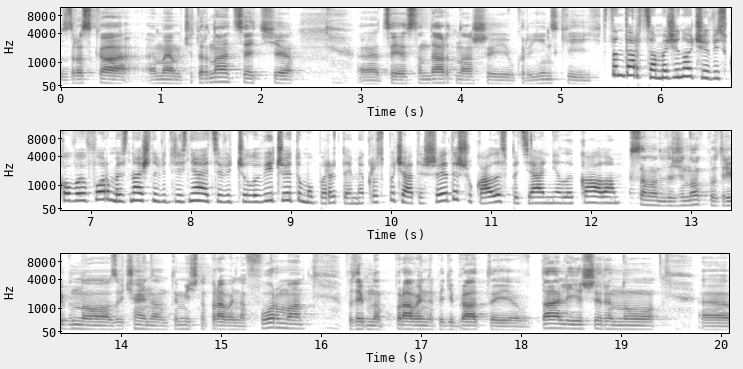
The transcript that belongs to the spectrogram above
зразка ММ14. е, Це є стандарт наш український. Стандарт саме жіночої військової форми значно відрізняється від чоловічої, тому перед тим як розпочати шити, шукали спеціальні лекала. Саме для жінок потрібно звичайно анатомічно правильна форма, потрібно правильно підібрати в талії ширину, е,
